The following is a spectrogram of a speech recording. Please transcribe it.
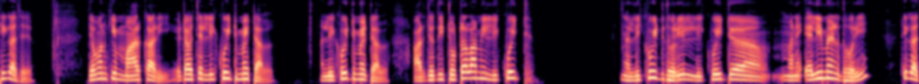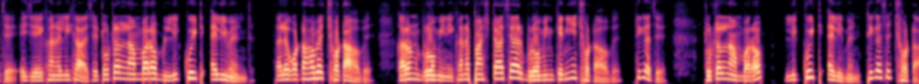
ঠিক আছে? যেমন কি মার্কারি এটা হচ্ছে লিকুইড মেটাল লিকুইড মেটাল আর যদি টোটাল আমি লিকুইড লিকুইড ধরি লিকুইড মানে এলিমেন্ট ধরি, ঠিক আছে? এই যে এখানে লেখা আছে total number of liquid element তাহলে কটা হবে? ছটা হবে। কারণ ব্রোমিন এখানে পাঁচটা আছে আর ব্রোমিনকে নিয়ে ছটা হবে, ঠিক আছে? Total number of liquid element ঠিক আছে, ছটা।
